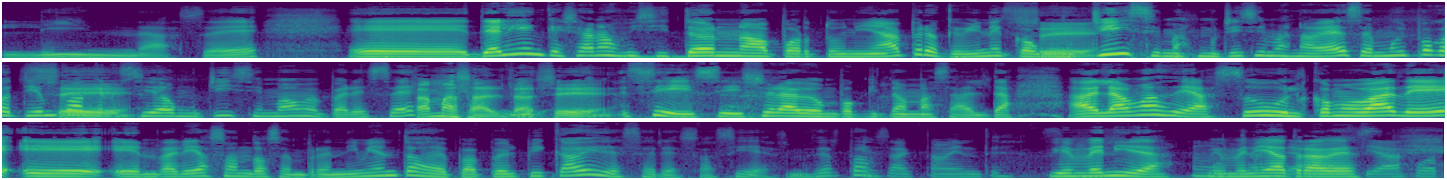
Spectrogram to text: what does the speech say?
lindas, ¿eh? Eh, de alguien que ya nos visitó en una oportunidad, pero que viene con Sí. muchísimas, muchísimas novedades. En muy poco tiempo ha crecido muchísimo, me parece. Está más alta, sí. Sí, sí, yo la veo un poquito más alta. Hablamos de Azul, ¿cómo va de, eh, en realidad son dos emprendimientos, de papel picado y de cerezo, así es, ¿no es cierto? Exactamente. Bienvenida, bienvenida otra vez. por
